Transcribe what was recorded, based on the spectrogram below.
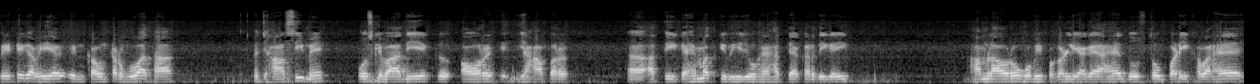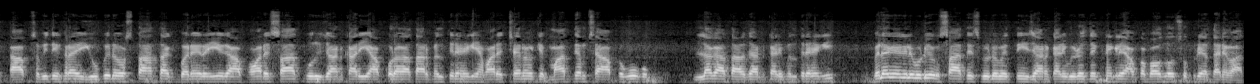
बेटे का भी इनकाउंटर हुआ था झांसी में। उसके बाद एक और यहाँ पर अतीक अहमद की भी जो है हत्या कर दी गई। हमलावरों को भी पकड़ लिया गया है। दोस्तों, बड़ी खबर है। आप सभी देख रहे हैं यूपी व्यवस्था तक बने रहिएगा। आप हमारे साथ पूरी जानकारी आपको लगातार मिलती रहेगी। हमारे चैनल के माध्यम से आप लोगों को लगातार जानकारी मिलती रहेगी। मिलेंगे अगले वीडियो के साथ। इस वीडियो में इतनी जानकारी। वीडियो देखने के लिए आपका बहुत बहुत शुक्रिया। धन्यवाद।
